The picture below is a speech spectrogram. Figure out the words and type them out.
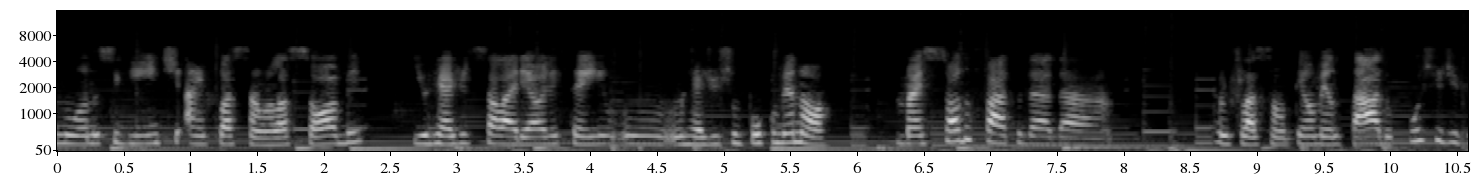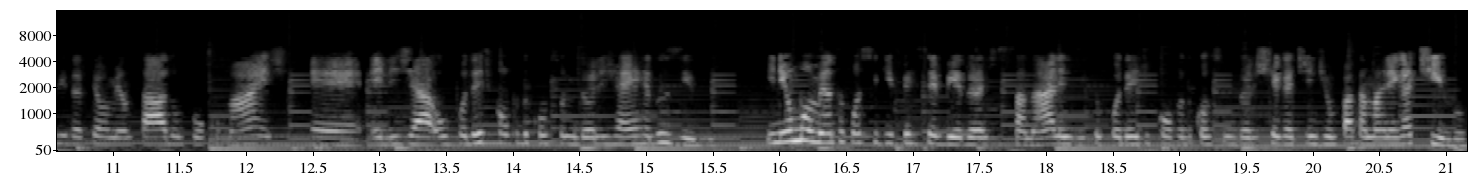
no ano seguinte a inflação ela sobe e o reajuste salarial ele tem um, um reajuste um pouco menor. Mas só do fato da, da inflação ter aumentado, o custo de vida ter aumentado um pouco mais, é, ele já, o poder de compra do consumidor ele já é reduzido. Em nenhum momento eu consegui perceber durante essa análise que o poder de compra do consumidor ele chega a atingir um patamar negativo.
